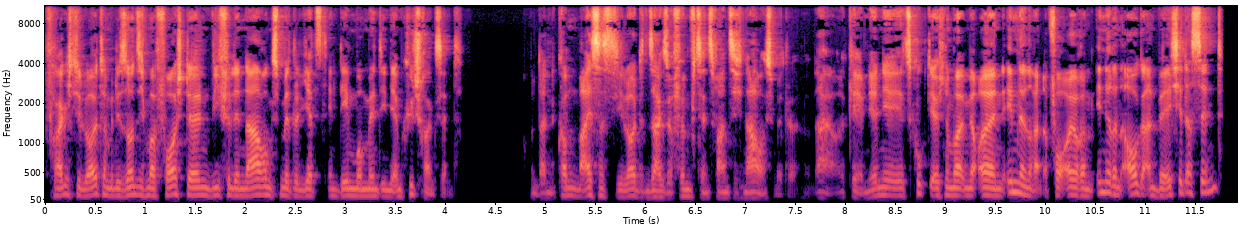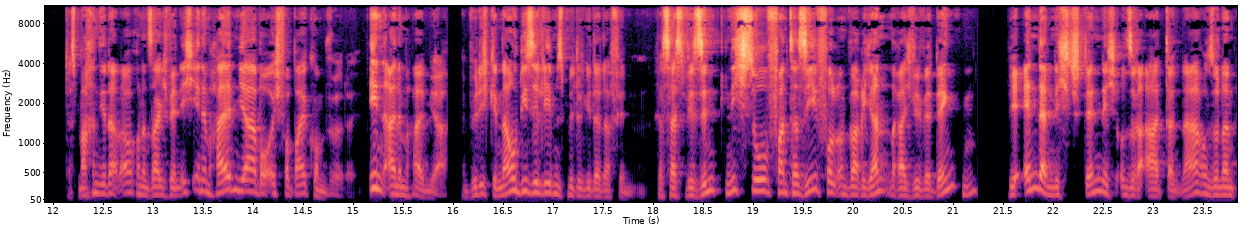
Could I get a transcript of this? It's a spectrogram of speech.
frage ich die Leute, die sollen sich mal vorstellen, wie viele Nahrungsmittel jetzt in dem Moment in ihrem Kühlschrank sind. Und dann kommen meistens die Leute und sagen so 15, 20 Nahrungsmittel. Na, okay, und jetzt guckt ihr euch nochmal euren inneren, vor eurem inneren Auge an, welche das sind. Das machen die dann auch. Und dann sage ich, wenn ich in einem halben Jahr bei euch vorbeikommen würde, in einem halben Jahr, dann würde ich genau diese Lebensmittel wieder da finden. Das heißt, wir sind nicht so fantasievoll und variantenreich, wie wir denken, wir ändern nicht ständig unsere Art der Nahrung, sondern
